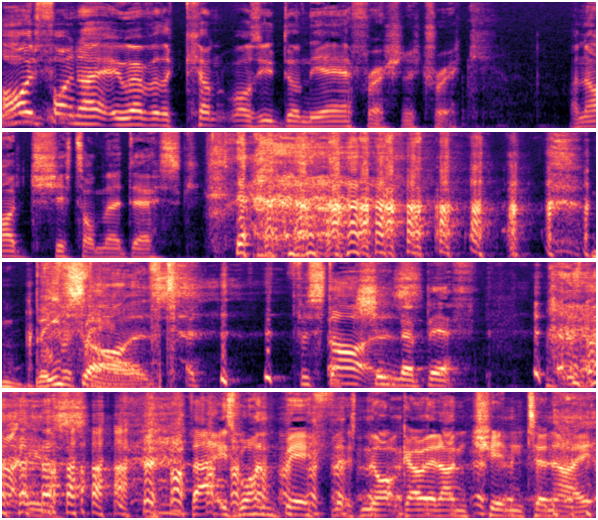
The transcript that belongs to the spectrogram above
I'd find out whoever the cunt was who'd done the air freshener trick, and I'd shit on their desk. Beef starters. solved. For starters, Shouldn't have biff. That is That is one biff that's not going unchinned tonight.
